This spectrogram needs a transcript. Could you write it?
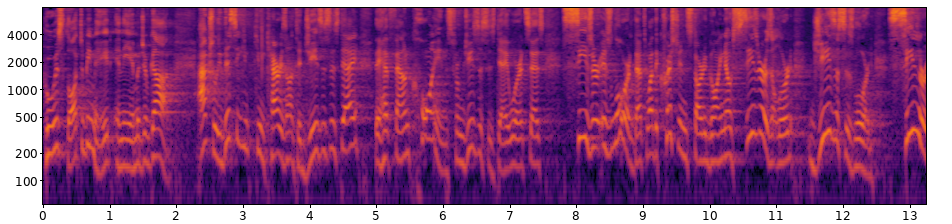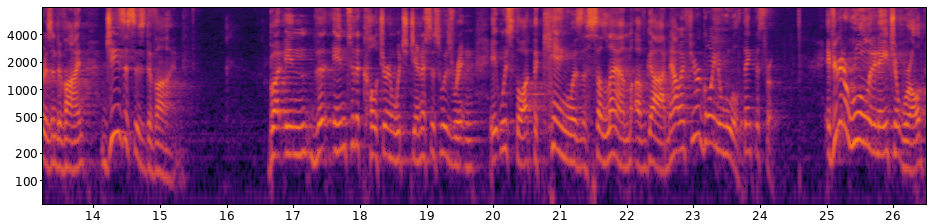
who is thought to be made in the image of God. Actually, this even carries on to Jesus' day. They have found coins from Jesus' day where it says, Caesar is Lord. That's why the Christians started going, No, Caesar isn't Lord, Jesus is Lord. Caesar isn't divine, Jesus is divine. But in the, into the culture in which Genesis was written, it was thought the king was the Salem of God. Now, if you're going to rule, think this through. If you're going to rule in an ancient world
